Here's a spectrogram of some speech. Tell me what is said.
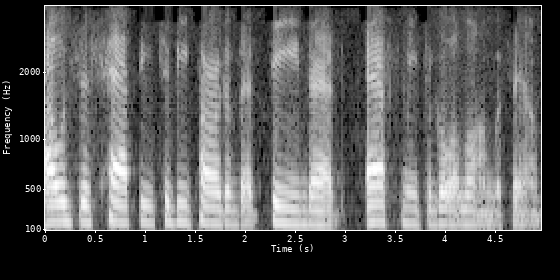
I was just happy to be part of that team that asked me to go along with them.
